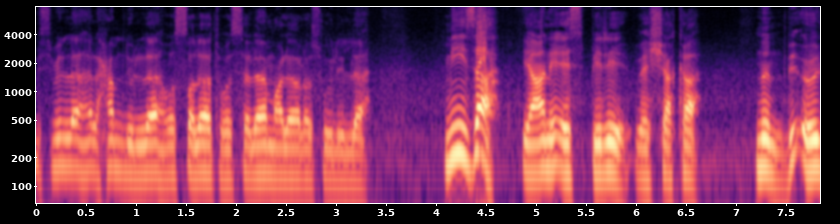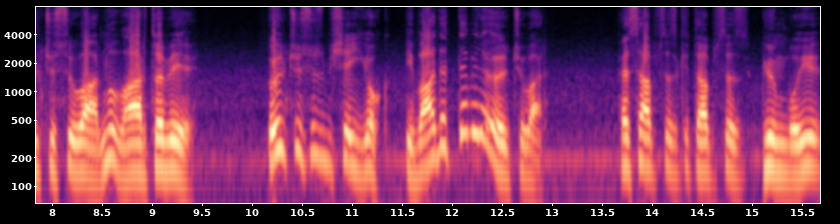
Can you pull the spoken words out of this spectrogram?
Bismillah, elhamdülillah ve salatu ve selamu ala Resulillah. Mizah yani espri ve şakanın bir ölçüsü var mı? Var tabii. Ölçüsüz bir şey yok. İbadette bile ölçü var. Hesapsız, kitapsız, gün boyu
